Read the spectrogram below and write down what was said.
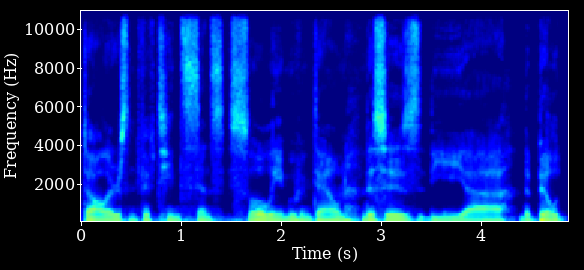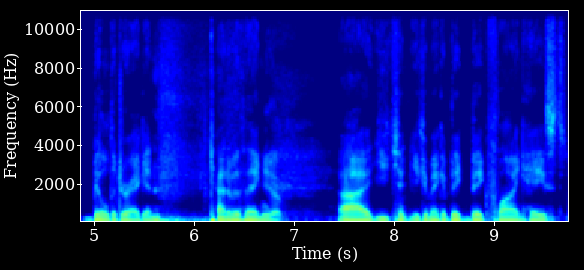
dollars and fifteen cents, slowly moving down. This is the uh, the build build a dragon kind of a thing. Yep. Uh, you can you can make a big big flying haste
